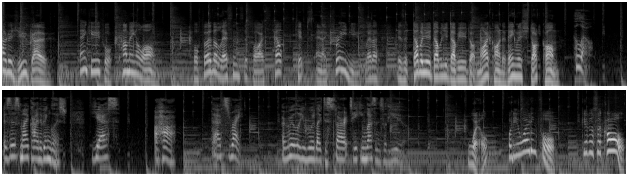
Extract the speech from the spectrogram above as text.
How did you go? Thank you for coming along. For further lessons, advice, help, tips, and a free newsletter, visit www.mykindofenglish.com. Hello. Is this my kind of English? Yes? Aha. That's right. I really would like to start taking lessons with you. Well, what are you waiting for? Give us a call.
